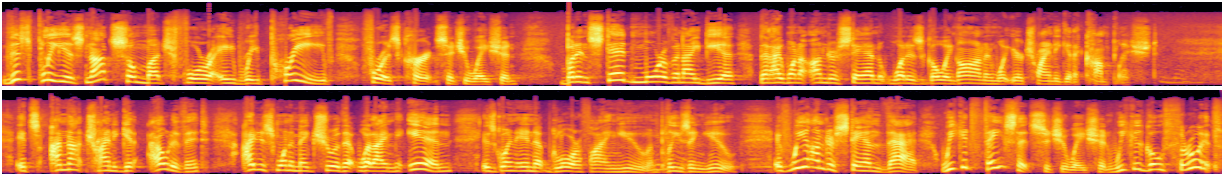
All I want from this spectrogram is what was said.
This plea is not so much for a reprieve for his current situation, but instead more of an idea that I want to understand what is going on and what you're trying to get accomplished. It's I'm not trying to get out of it. I just want to make sure that what I'm in is going to end up glorifying you and pleasing you. If we understand that, we could face that situation. We could go through it.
